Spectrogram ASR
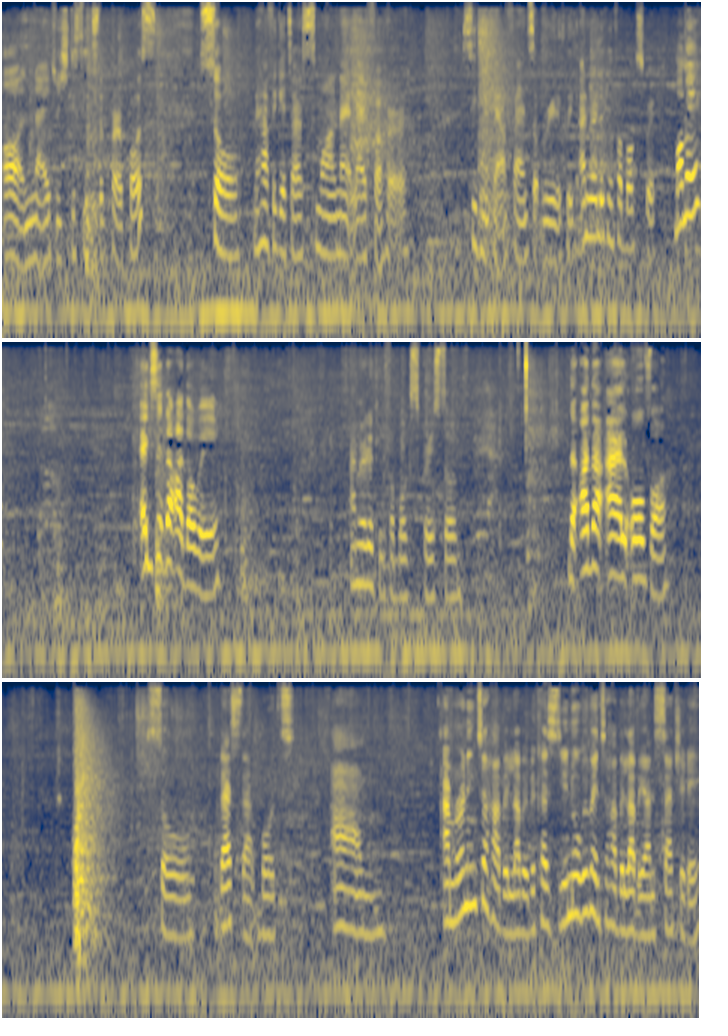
all night which defeats the purpose. So we have to get a small night light for her. See if we can find something really quick. And we're looking for bug spray. Mommy! Exit the other way. And we're looking for bug spray so. The other aisle over. So that's that but um i'm running to hobby lobby because you know we went to hobby lobby on saturday.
